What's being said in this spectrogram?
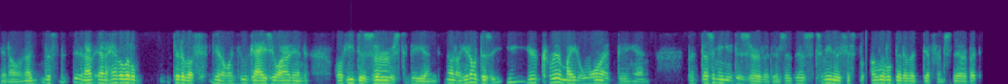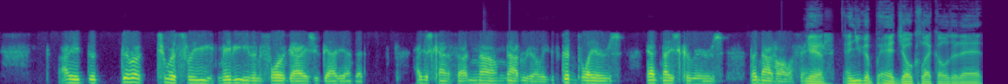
You know, and I, and I, and I have a little bit of a you know, you guys who aren't in, well, he deserves to be in. No, no, you don't. Des- your career might warrant being in, but it doesn't mean you deserve it. There's a, there's to me there's just a little bit of a difference there. But I the there were two or three, maybe even four guys who got in that I just kind of thought, no, not really. Good players, had nice careers, but not Hall of Famers. Yeah, and you could add Joe Klecko to that.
